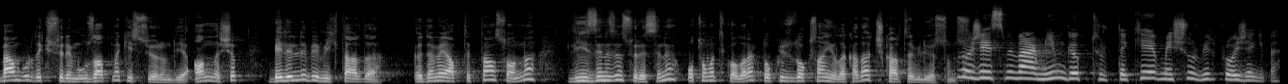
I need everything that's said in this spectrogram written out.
ben buradaki süremi uzatmak istiyorum diye anlaşıp belirli bir miktarda ödeme yaptıktan sonra leasinizin süresini otomatik olarak 990 yıla kadar çıkartabiliyorsunuz. Proje ismi vermeyeyim. Göktürk'teki meşhur bir proje gibi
